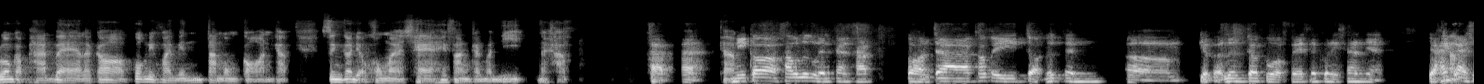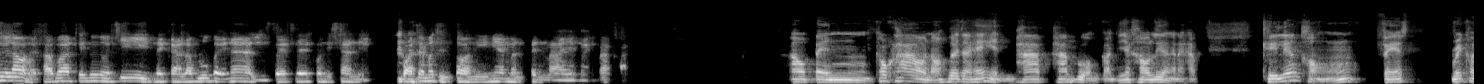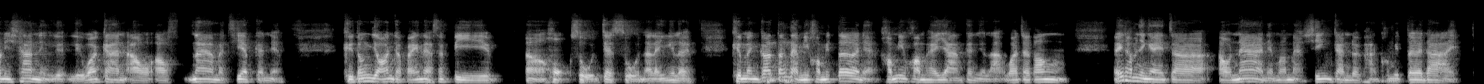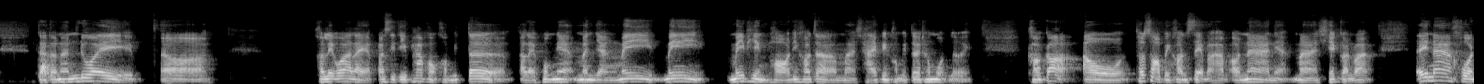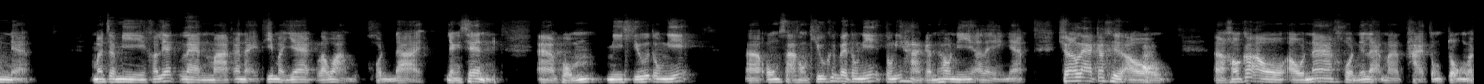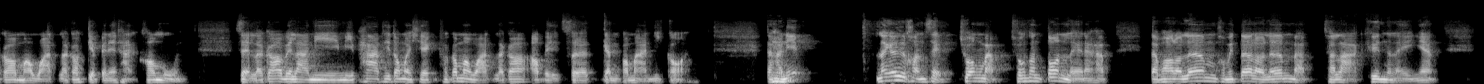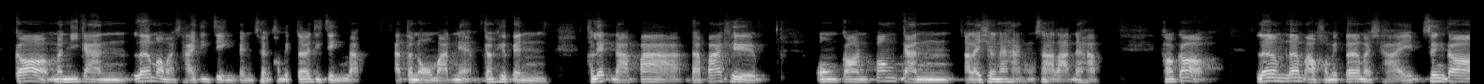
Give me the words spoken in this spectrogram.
ร่วมกับฮาร์ดแวร์แล้วก็พวก requirement ตามองค์กรครับ ซึ่งก็เดี๋ยวคงมาแชร์ให้ฟังกันวันนี้นะครับ ครับอะนี่ก็เข้าเรื่องเลยแล้วกันครับ ก่อนจะเข้าไปเจาะลึกเป็นเอ่อเกี่ยวกับเรื่องเจ้าตัว face recognition เนี่ยอยากให้กายช่วยเล่าหน่อยครับว่าเทคโนโลยีในการรับรู้ใบหน้าหรือ face recognition เนี่ยกว่าจะมาถึงตอนนี้เนี่ยมันเป็นมาอย่างไรบ้างครับเอาเป็นคร่าวๆเนาะเพื่อจะให้เห็นภาพภาพรวมก่อนที่จะเข้าเรื่องนะครับ คือเรื่องของ face recognition เนี่ยหรือหรือว่าการเอาเอาหน้ามาเทียบกันเนี่ย คือต้องย้อนกลับไปตั้งแต่สักปีเอ่อ หกศูนย์เจ็ดศูนย์อะไรอย่างเงี้ยเลย คือมันก็ตั้งแต่มีคอมพิวเตอร์เนี่ยเขามีความพยายามกันอยู่แล้วว่าจะต้องเอ้ยทำยังไงจะเอาหน้าเนี่ยมา matching กันโดยผ่านคอมพิวเตอร์ได้ แต่ตอนนั้นด้วยเอ่อเขาเรียกว่าอะไรประสิทธิภาพของคอมพิวเตอร์ อะไรพวกเนี้ยมันยังไม่ไม่ไม่เพียงพอที่เขาจะมาใช้เป็นคอมพิวเตอร์ทั้งหมดเลยเขาก็เอาทดสอบเป็น concept อะครับเอาหน้าเนี่ยมาเช็คก่อนว่าเอ้ยหน้าคนเนี่ย มันจะมีเขาเรียก landmark อันไหนที่มาแยกระหว่างบุคคลได้ อย่างเช่น อ่าผมมีคิ้วตรงนี้อ่าองศาของคิ้วขึ้นไปตรงนี้ ตรงนี้ห่างกันเท่านี้อะไรอย่างเงี้ยช่วงแรกก็คือเอาอ่าเขาก็เอาเอาหน้าคนนี่แหละมาถ่ายตรงๆ แล้วก็มาวัดแล้วก็เก็บไปในฐานข้อมูล เสร็จแล้วก็เวลามีมีภาพที่ต้องมาเช็คเขาก็มาวัดแล้วก็เอาไป search กันประมาณนี้ก่อน แต่คราวนี้นั่นก็คือ concept ช่วงแบบช่วงต้นๆเลยนะครับ แต่พอเราเริ่มคอมพิวเตอร์เราเริ่มแบบฉลาดขึ้นอะไรอย่างเงี้ยก็มันมีการเริ่มเอามาใช้จริง ๆ เป็นเชิงคอมพิวเตอร์จริง ๆ แบบอัตโนมัติเนี่ยก็คือเป็น เขาเรียก DARPA DARPA คือ องค์กรป้องกันอะไรเชิงทหารของสหรัฐนะครับเขาก็เริ่มเริ่มเอาคอมพิวเตอร์มาใช้ ซึ่งก็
